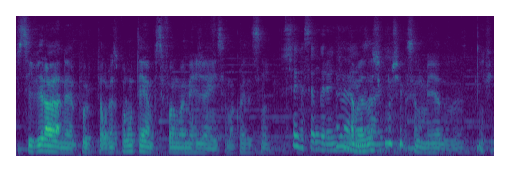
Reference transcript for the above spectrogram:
se virar, né? Por, pelo menos por um tempo, se for uma emergência, uma coisa assim. Chega a ser um grande É, medo. mas acho que não chega a ser um medo, né? Enfim.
